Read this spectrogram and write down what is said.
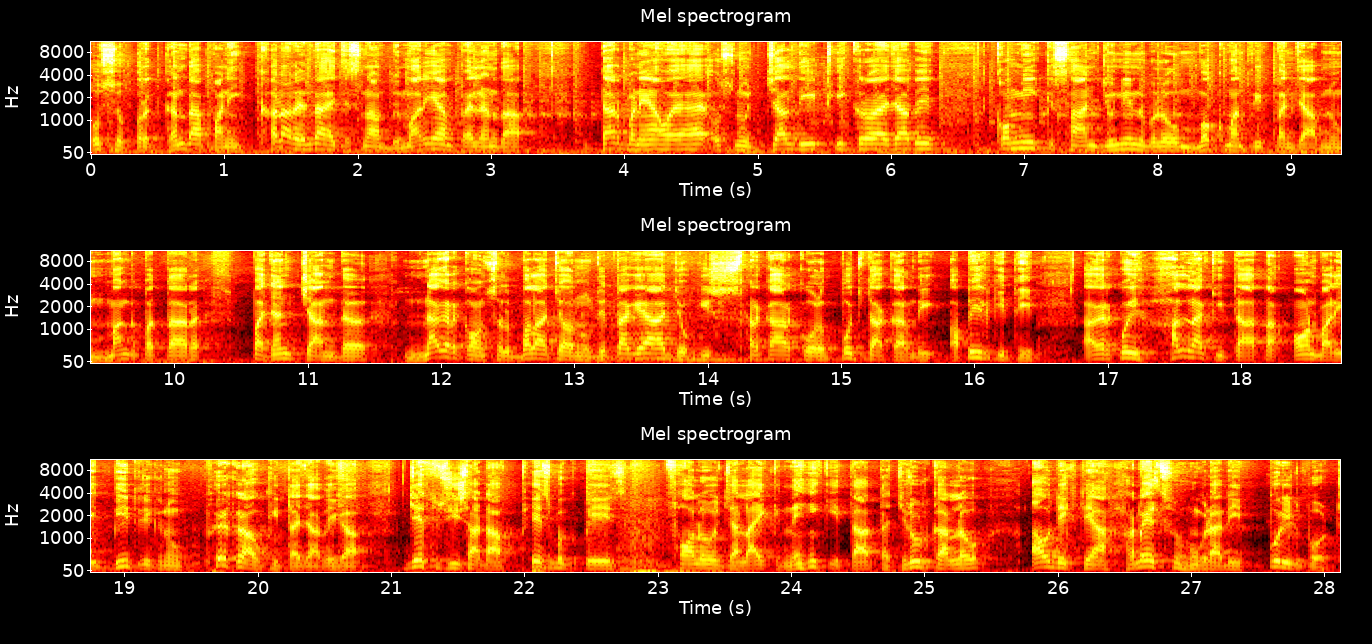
ਉਸ ਉੱਪਰ ਗੰਦਾ ਪਾਣੀ ਖੜਾ ਰਹਿੰਦਾ ਹੈ, ਜਿਸ ਨਾਲ ਬਿਮਾਰੀਆਂ ਫੈਲਣ ਦਾ ਡਰ ਬਣਿਆ ਹੋਇਆ ਹੈ। ਉਸ ਨੂੰ ਜਲਦੀ ਠੀਕ ਕਰਵਾਇਆ ਜਾਵੇ। ਕੌਮੀ ਕਿਸਾਨ ਯੂਨੀਅਨ ਵੱਲੋਂ ਮੁੱਖ ਮੰਤਰੀ ਪੰਜਾਬ ਨੂੰ ਮੰਗ ਪੱਤਰ ਭਜਨ ਚੰਦ ਨਗਰ ਕੌਂਸਲ ਬਲਾਚੌਰ ਨੂੰ ਦਿੱਤਾ ਗਿਆ, ਜੋ ਕਿ ਸਰਕਾਰ ਕੋਲ ਪੁੱਛਦਾ ਕਰਨ ਦੀ ਅਪੀਲ ਕੀਤੀ। ਅਗਰ ਕੋਈ ਹੱਲ ਨਾ ਕੀਤਾ ਤਾਂ ਆਉਣ ਵਾਲੀ 20 ਤਰੀਕ ਨੂੰ ਫਿਰ ਘਰਾਓ ਕੀਤਾ ਜਾਵੇਗਾ। ਜੇ ਤੁਸੀਂ ਸਾਡਾ ਫੇਸਬੁੱਕ ਪੇਜ ਫੋਲੋ ਜਾਂ ਲਾਈਕ ਨਹੀਂ ਕੀਤਾ ਤਾਂ ਜਰੂਰ ਕਰ ਲਓ। ਆਓ ਦੇਖਦੇ ਹਾਂ ਹਰਮੇਲ ਸਿੰਘ ਹੁੰਗੜਾ ਦੀ ਪੂਰੀ ਰਿਪੋਰਟ।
